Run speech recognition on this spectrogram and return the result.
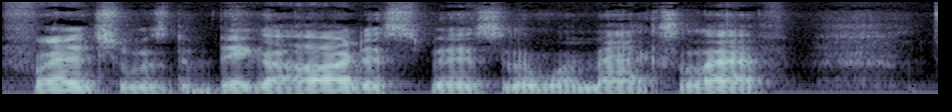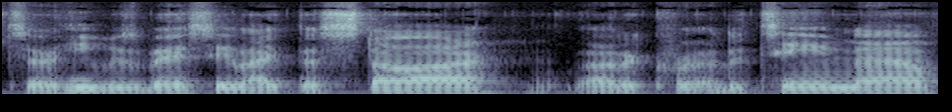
French was the bigger artist basically when Max left. So he was basically like the star of the of the team now.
